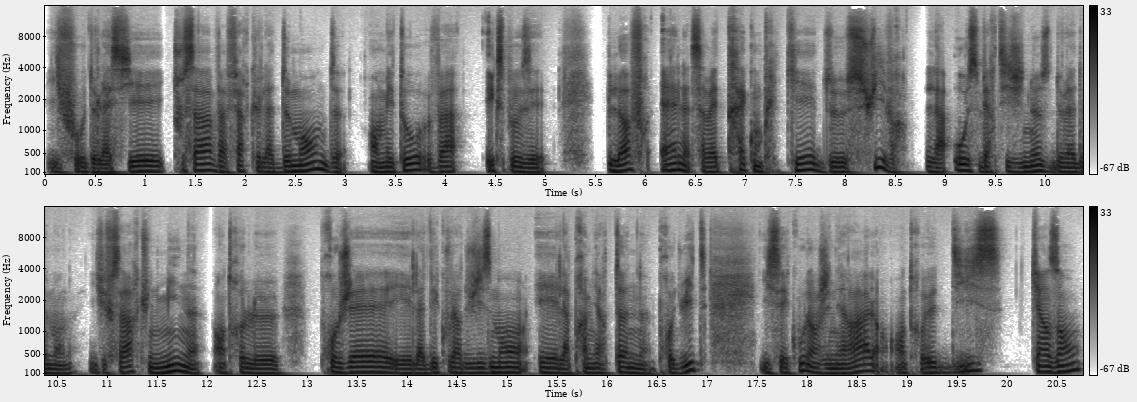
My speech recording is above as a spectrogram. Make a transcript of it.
il faut de l'acier. Tout ça va faire que la demande en métaux va exploser. L'offre, elle, ça va être très compliqué de suivre la hausse vertigineuse de la demande. Il faut savoir qu'une mine, entre le projet et la découverte du gisement et la première tonne produite, il s'écoule en général entre 10, 15 ans.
